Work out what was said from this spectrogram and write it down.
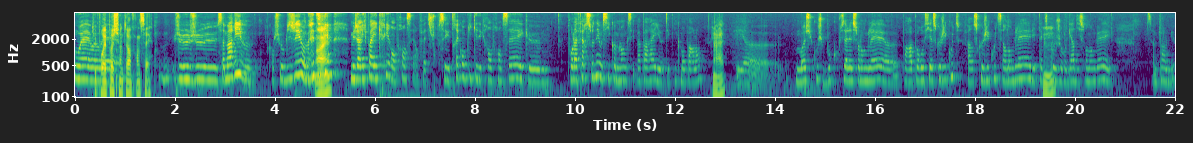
Ouais, ouais. tu pourrais ouais. pas chanter en français. Je, je, ça m'arrive quand je suis obligée, on va dire. Mais j'arrive pas à écrire en français, en fait. Je trouve que c'est très compliqué d'écrire en français et que pour la faire sonner aussi comme langue, c'est pas pareil euh, techniquement parlant. Et euh, moi, du coup, je suis beaucoup plus à l'aise sur l'anglais euh, par rapport aussi à ce que j'écoute. Enfin, ce que j'écoute, c'est en anglais. Les textes Mhm. que je regarde, ils sont en anglais. Et ça me parle mieux.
